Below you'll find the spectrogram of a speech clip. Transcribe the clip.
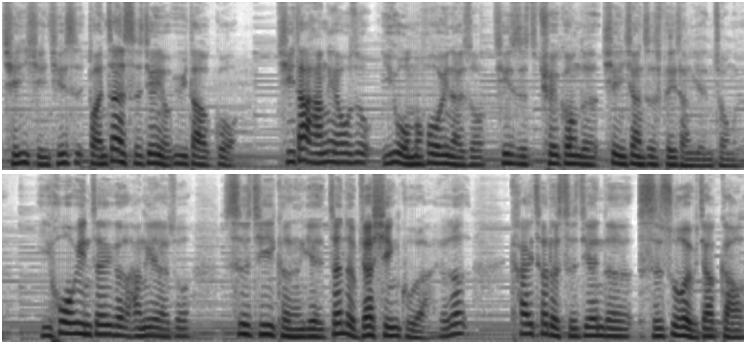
情形，其实短暂时间有遇到过。其他行业或是以我们货运来说，其实缺工的现象是非常严重的。以货运这个行业来说，司机可能也真的比较辛苦啦。有时候开车的时间的时速会比较高。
